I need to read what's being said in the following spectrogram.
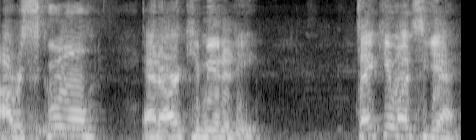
our school, and our community. Thank you once again.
